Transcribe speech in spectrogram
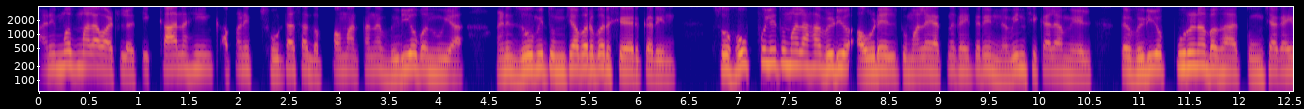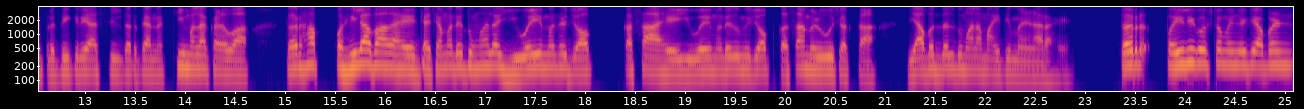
आणि मग मला वाटलं, की का नाही आपण एक छोटासा गप्पा मारताना व्हिडिओ बनवूया आणि जो मी तुमच्याबरोबर शेअर करीन. सो होपफुली तुम्हाला हा व्हिडिओ आवडेल, तुम्हाला यातनं काहीतरी नवीन शिकायला मिळेल. तर व्हिडिओ पूर्ण बघा. तुमच्या काही प्रतिक्रिया असतील तर त्या नक्की मला कळवा. तर हा पहिला भाग आहे ज्याच्यामध्ये तुम्हाला यू मध्ये जॉब कसा आहे, यू मध्ये तुम्ही जॉब कसा मिळवू शकता, याबद्दल तुम्हाला माहिती मिळणार आहे. तर पहिली गोष्ट म्हणजे की आपण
